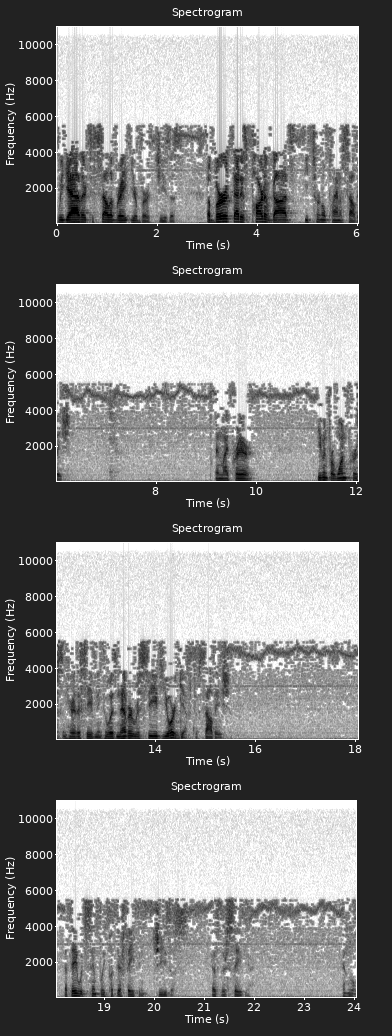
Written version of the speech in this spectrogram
we gather to celebrate your birth, Jesus. A birth that is part of God's eternal plan of salvation. And my prayer, even for one person here this evening who has never received your gift of salvation, that they would simply put their faith in Jesus as their Savior and Lord.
